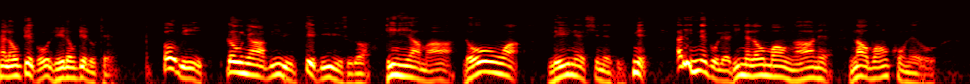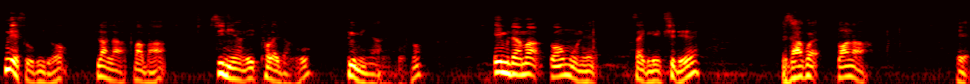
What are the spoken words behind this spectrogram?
နှလုံး1ကိုလေးလုံး1လို့ထည့်တယ် ဟုတ်ပြီတုံညာပြီးပြီတစ်ပြီးပြီဆိုတော့ဒီနေရာမှာလုံးဝ၄နဲ့၈နဲ့ဒီနှစ်အဲ့ဒီနှစ်ကိုလည်းဒီနှလုံးပေါင်း9နဲ့နောက်ပေါင်း9နဲ့ကိုနှစ်ဆိုပြီးတော့လှလှပပစီနီယာလေးထောက်လိုက်တာကိုတွေ့မြင်ရတယ်ပေါ့နော်အင်မတန်မှကောင်းမွန်တဲ့စိုက်ကလေးဖြစ်တယ်ကစားကွက်တွန်းလာဟဲ့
